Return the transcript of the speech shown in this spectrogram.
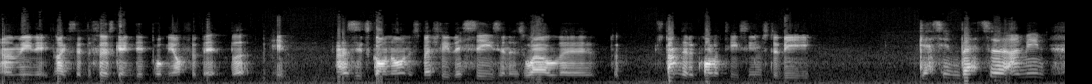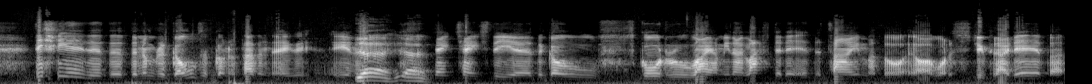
I mean, it, like I said, the first game did put me off a bit, but it, as it's gone on, especially this season as well, the, the standard of quality seems to be getting better. I mean, this year the, the, the number of goals have gone up, haven't they? You know, Yeah, yeah. They changed the uh, the goals scored rule. I, I mean, I laughed at it at the time. I thought, oh, what a stupid idea. But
